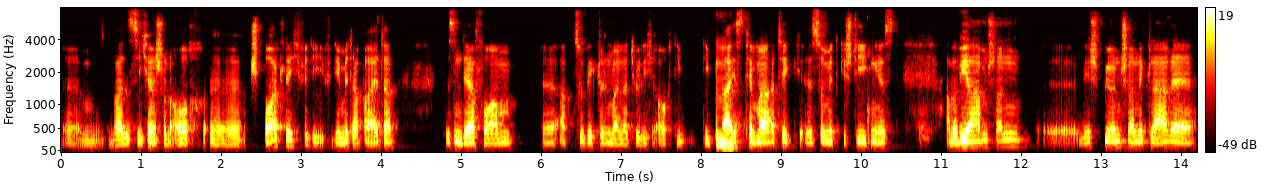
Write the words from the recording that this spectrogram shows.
Ähm, war das sicher schon auch äh, sportlich für die, für die Mitarbeiter, das in der Form äh, abzuwickeln, weil natürlich auch die, die mhm. Preisthematik äh, somit gestiegen ist. Aber wir haben schon, äh, wir spüren schon eine klare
